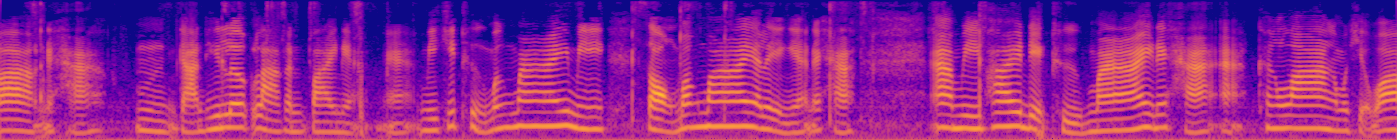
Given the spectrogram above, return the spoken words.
บ้างนะคะการที่เลิกลากันไปเนี่ยนะมีคิดถึงบ้างไหมมีส่องบ้างไหมอะไรอย่างเงี้ยนะคะอ่ามีไพ่เด็กถือไม้นะคะอะข้างล่างมาเขียนว่า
